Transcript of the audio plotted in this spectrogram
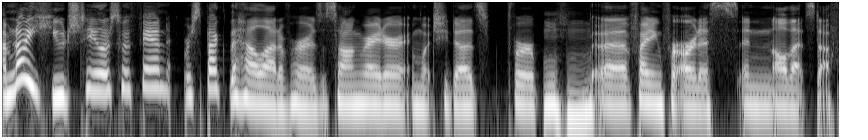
I'm not a huge Taylor Swift fan. Respect the hell out of her as a songwriter and what she does for uh, fighting for artists and all that stuff.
